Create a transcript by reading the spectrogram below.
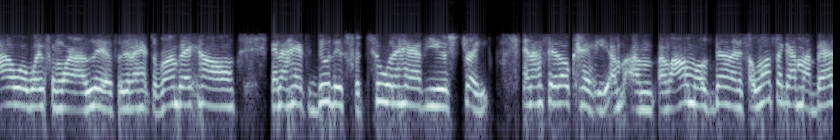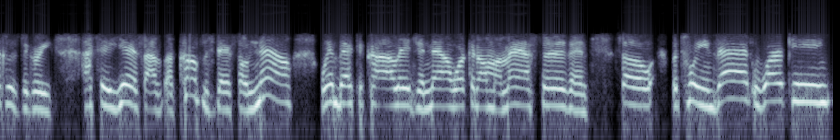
hour away from where I lived, so then I had to run back home, and I had to do this for two and a half years straight. And I said, okay, I'm I'm I'm almost done. And so once I got my bachelor's degree, I said, yes, I've accomplished that. So now went back to college, and now working on my master's and so between that, working,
